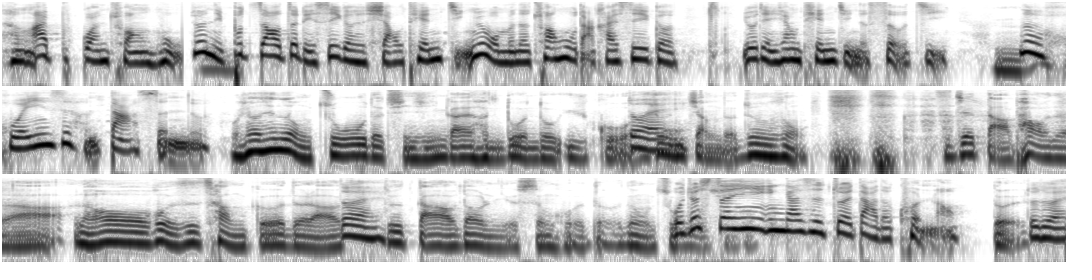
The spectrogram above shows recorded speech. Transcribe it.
很爱不关窗户？就是你不知道这里是一个小天井，因为我们的窗户打开是一个 有点像天井的设计，那回音是很大声的。我相信这种租屋的情形，应该很多人都遇过。对，就你讲的，就是这种 直接打炮的啦，然后或者是唱歌的啦，对，就是打扰到你的生活的那种租。我觉得声音应该是最大的困扰。对对不对？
